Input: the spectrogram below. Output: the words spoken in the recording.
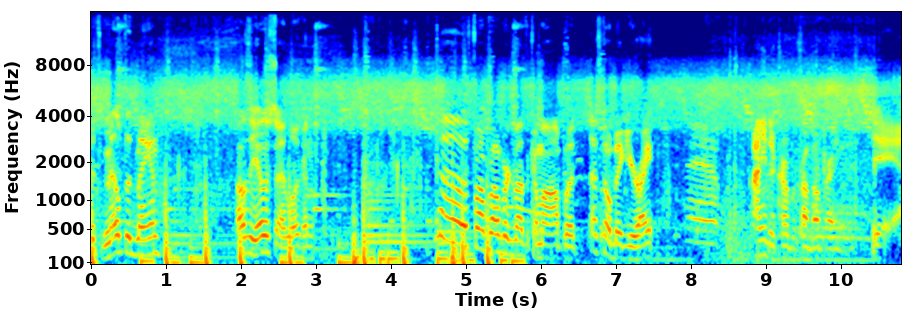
It's melted, man. How's the other side looking? No, the front bumper's about to come off, but that's no biggie, right? Eh, I need to curb the front bumper anyway. Yeah.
